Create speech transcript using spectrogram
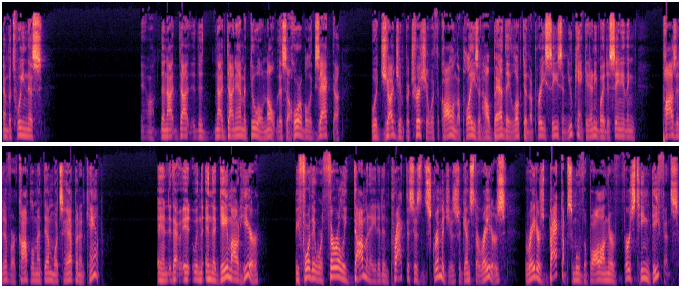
And between this you know, the not the not dynamic duo. No, this is a horrible exacta with Judge and Patricia with the calling the plays and how bad they looked in the preseason. You can't get anybody to say anything positive or compliment them what's happened in camp. And that it, in the game out here, before they were thoroughly dominated in practices and scrimmages against the Raiders, the Raiders backups moved the ball on their first team defense.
